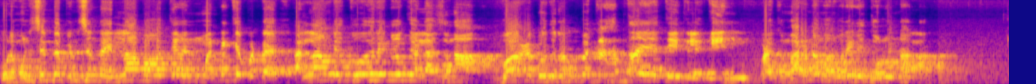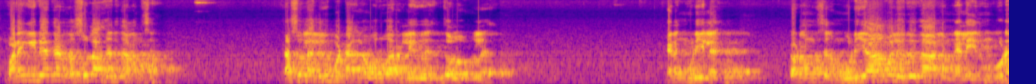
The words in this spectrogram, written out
உன்னை முன் சென்ற பின் சென்ற எல்லா பாவத்தையும் மன்னிக்கப்பட்ட அல்லாவுடைய தூதரை நோக்கி அல்லாஹ் சொன்னா ரொம்ப கத்தாயத்தை உனக்கு மரணம் ஒருவரை வரை நீ தொழுனா வணங்கிட்டே தான் ரசூலாக இருந்தாலும் சார். ரசூலா லீவ் போட்டாங்களா? ஒரு வாரம் லீவு தொழுவுல. எனக்கு முடியல. தொடர்ந்து செல்ல முடியாமல் இருந்தாலும் நிலையிலும் கூட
